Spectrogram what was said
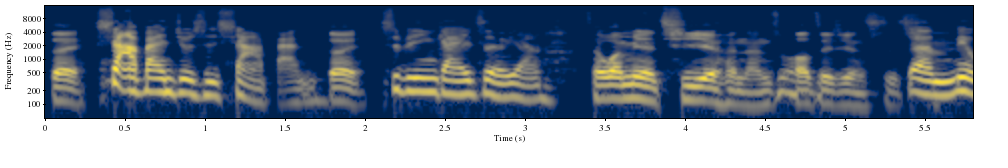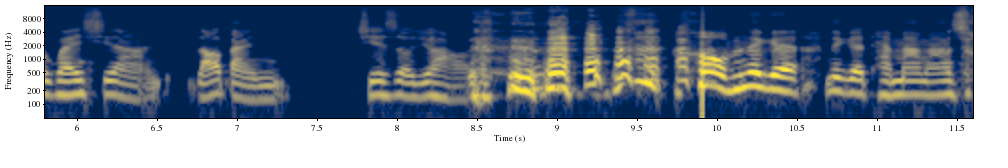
对；下班就是下班，对，是不是应该这样？在外面的企业很难做到这件事情，但没有关系啦，老板接受就好了。然 后我们那个那个谭妈妈说：“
